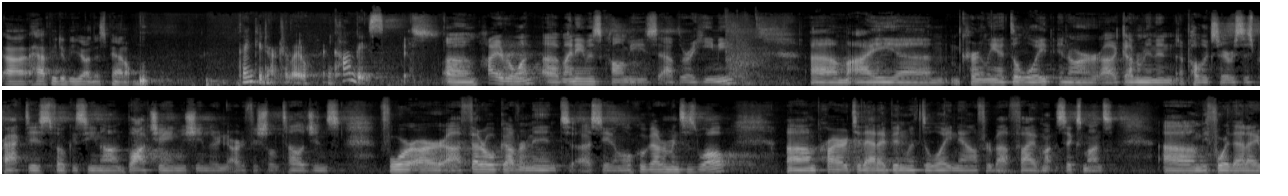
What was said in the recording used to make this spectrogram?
uh, happy to be here on this panel. Thank you, Dr. Liu. And Kambiz. Yes. Um, hi, everyone. Uh, my name is Kambiz Abdurrahimi. Um, I um, am currently at Deloitte in our uh, government and public services practice, focusing on blockchain, machine learning, artificial intelligence for our uh, federal government, uh, state and local governments as well. Um, prior to that, I've been with Deloitte now for about five months, six months. Um, before that, I,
